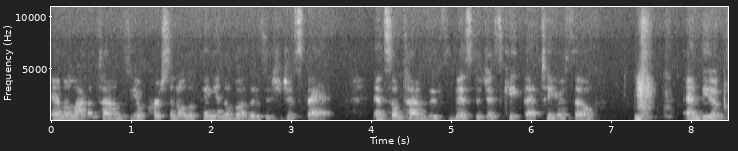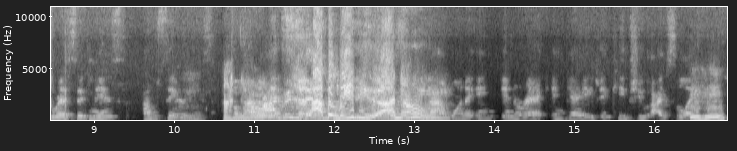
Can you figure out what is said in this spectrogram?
And a lot of times, your personal opinion of others is just that. And sometimes it's best to just keep that to yourself. and the aggressiveness, I'm serious. I know. I agree with that. I believe you. I know. not want to in- interact, engage. It keeps you isolated. Mm-hmm.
